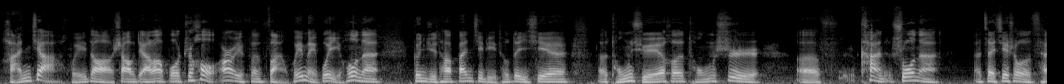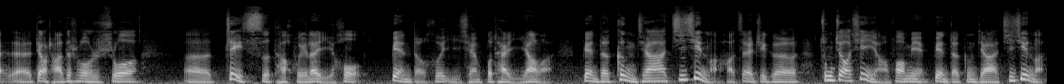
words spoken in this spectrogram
寒假回到沙乌地阿拉伯之后，二月份返回美国以后呢，根据他班级里头的一些呃同学和同事呃看说呢，呃在接受采呃调查的时候是说，呃这次他回来以后变得和以前不太一样了，变得更加激进了哈，在这个宗教信仰方面变得更加激进了，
